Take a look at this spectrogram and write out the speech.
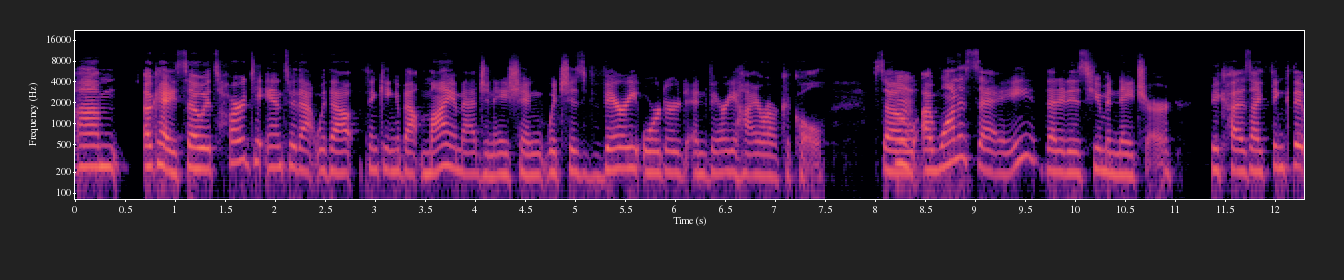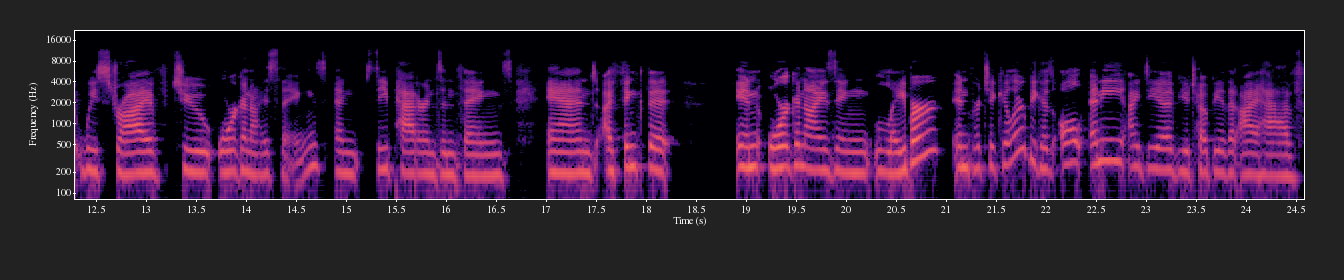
Um, okay, so it's hard to answer that without thinking about my imagination, which is very ordered and very hierarchical. So mm. I want to say that it is human nature because I think that we strive to organize things and see patterns in things. And I think that in organizing labor in particular, because all any idea of utopia that I have,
